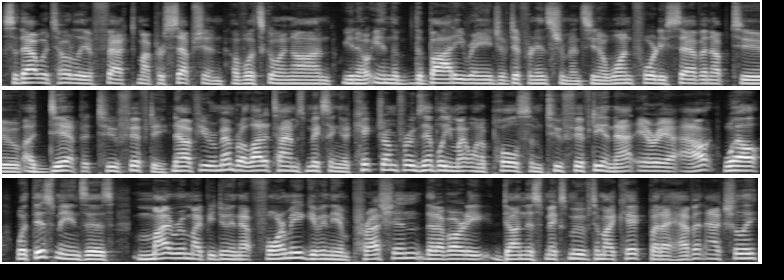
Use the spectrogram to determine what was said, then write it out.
So that would totally affect my perception of what's going on, you know, in the, the body range of different instruments, you know, 147 up to a dip at 250. Now, if you remember, a lot of times mixing a kick drum, for example, you might want to pull some 250 in that area out. Well, what this means is my room might be doing that for me, giving the impression that I've already done this mix move to my kick, but I haven't actually.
